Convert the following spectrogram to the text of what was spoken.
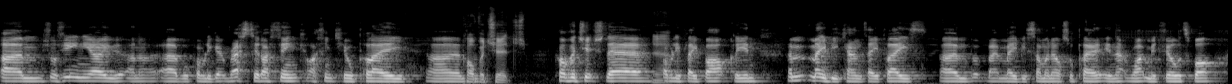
Um, Jorginho and, uh, will probably get rested. I think. I think he'll play um, Kovacic. Kovacic there. Yeah. Probably play Barkley and, and maybe Kante plays, um, but maybe someone else will play in that right midfield spot.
